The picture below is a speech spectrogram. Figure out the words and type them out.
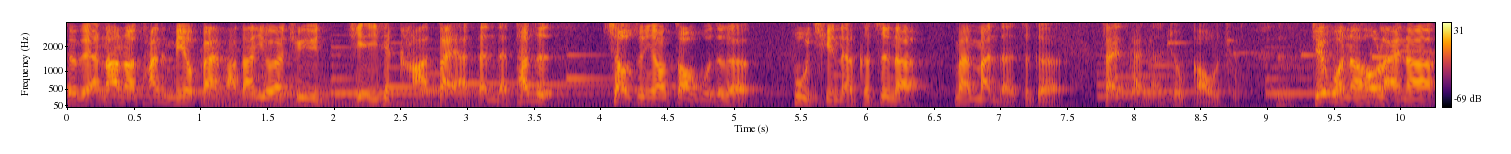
对不对？那呢，他没有办法，他又要去借一些卡债啊，等等。他是孝顺要照顾这个父亲呢，可是呢，慢慢的这个债台呢就高筑。是。结果呢，后来呢，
